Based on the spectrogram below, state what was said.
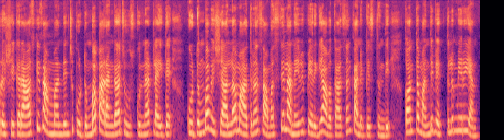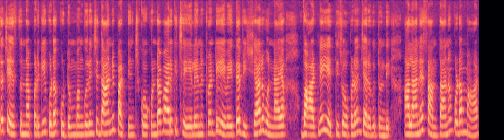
వృశ్చిక రాశికి సంబంధించి కుటుంబ పరంగా చూసుకున్నట్లయితే కుటుంబ విషయాల్లో మాత్రం సమస్యలు అనేవి పెరిగే అవకాశం కనిపిస్తుంది. కొంతమంది వ్యక్తులు మీరు ఎంత చేస్తున్నప్పటికీ కూడా కుటుంబం గురించి దాన్ని పట్టించుకోకుండా వారికి చేయలేనటువంటి ఏవైతే విషయాలు ఉన్నాయో వాటిని ఎత్తి చూపడం జరుగుతుంది. అలానే సంతానం కూడా మాట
